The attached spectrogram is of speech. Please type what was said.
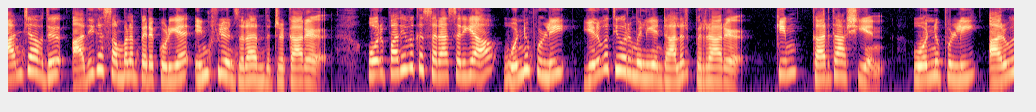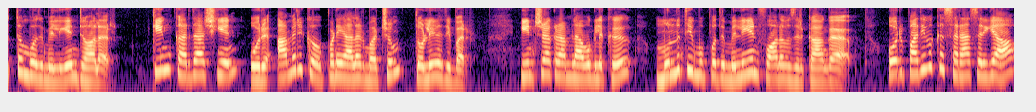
அஞ்சாவது அதிக சம்பளம் பெறக்கூடிய இன்ஃபுளுசரா இருந்துட்டு இருக்காரு ஒரு பதிவுக்கு சராசரியா ஒன்னு புள்ளி எழுபத்தி ஒரு மில்லியன் டாலர் பெறாரு. கிம் கர்தாஷியன் ஒன்னு புள்ளி அறுபத்தொன்பது மில்லியன் டாலர். கிம் கர்தாஷியன் ஒரு அமெரிக்க ஒப்பனையாளர் மற்றும் தொழிலதிபர். இன்ஸ்டாகிராம்ல அவங்களுக்கு முன்னூத்தி முப்பது மில்லியன் ஃபாலோவர்ஸ் இருக்காங்க. ஒரு பதிவுக்கு சராசரியா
